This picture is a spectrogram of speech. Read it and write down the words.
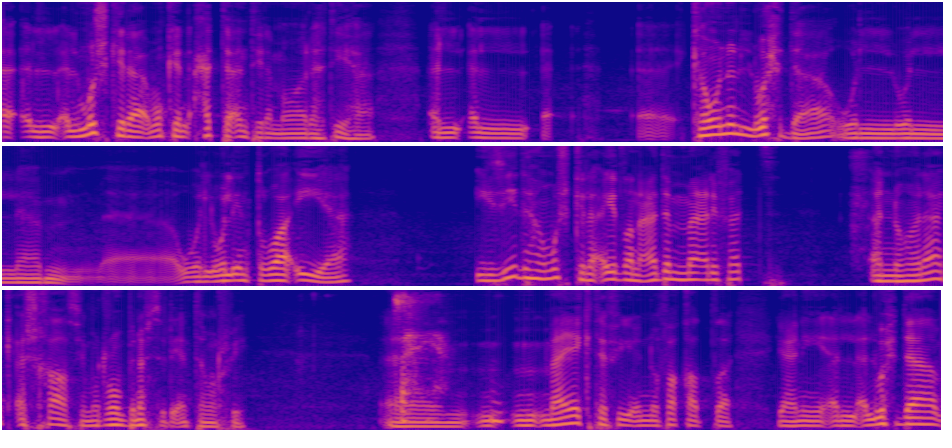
المشكلة ممكن حتى أنت لما واجهتيها كون الوحدة وال وال والانطوائية يزيدها مشكلة أيضا عدم معرفة أنه هناك أشخاص يمرون بنفس اللي أنت تمر فيه صحيح. ما يكتفي أنه فقط يعني الوحدة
